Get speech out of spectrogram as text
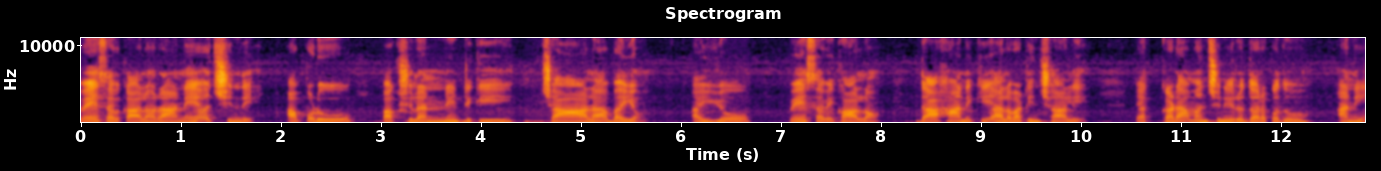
వేసవికాలం రానే వచ్చింది. అప్పుడు పక్షులన్నింటికి చాలా భయం. అయ్యో వేసవికాలం దాహానికి అలవటించాలి. ఎక్కడా మంచినీరు దొరకదు అని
